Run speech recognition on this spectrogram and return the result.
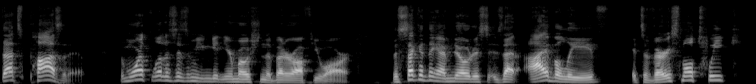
that's positive. The more athleticism you can get in your motion, the better off you are. The second thing I've noticed is that I believe it's a very small tweak,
